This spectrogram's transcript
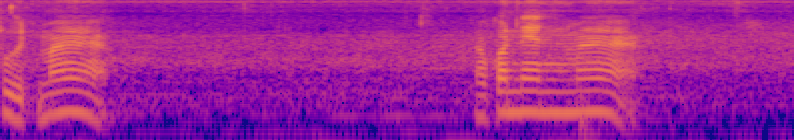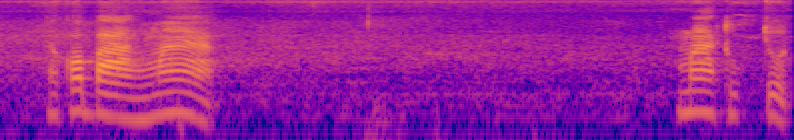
ฝืดมาก แล้วก็แน่นมาก แล้วก็บางมาก มากทุกจุด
